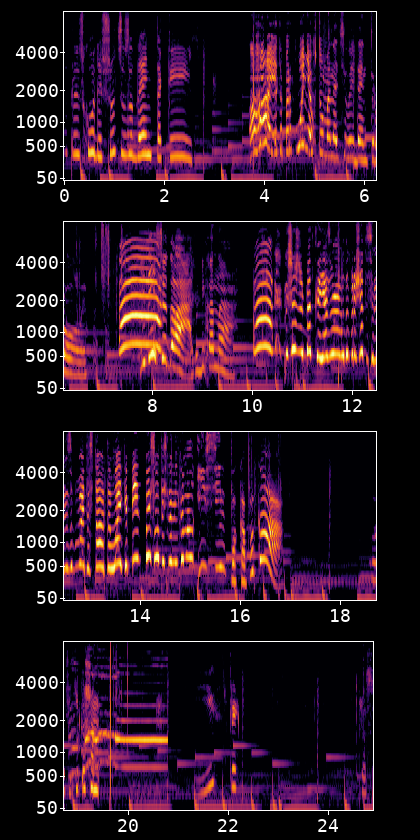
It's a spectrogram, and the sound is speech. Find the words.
Що происходить? Що це за день такий? Я тепер поняв, хто мене цілий день тролив. Іди сюди, тобі хана. Ну що ж, ребятка, я з вами буду прощатися. Не забувайте ставити лайки, підписуватись на мій канал і всім пока-пока. Коротше, тільки що. І три. Раз,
